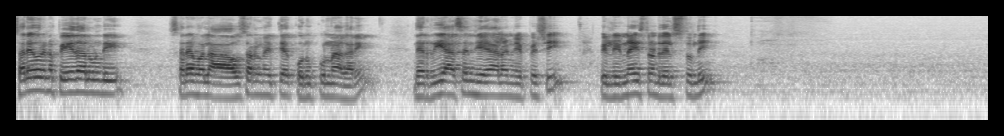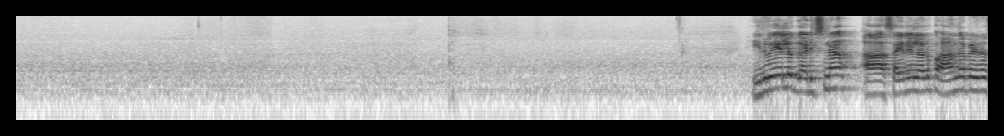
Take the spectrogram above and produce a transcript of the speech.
సరే ఎవరైనా పేదలు ఉండి సరే వాళ్ళ అవసరాలను అయితే కొనుక్కున్నా కానీ నేను రియాసన్ చేయాలని చెప్పేసి వీళ్ళు నిర్ణయిస్తున్నట్టు తెలుస్తుంది. ఇరవై ఏళ్ళు గడిచిన ఆ సైన్యులను ఆంధ్రప్రదేశ్లో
